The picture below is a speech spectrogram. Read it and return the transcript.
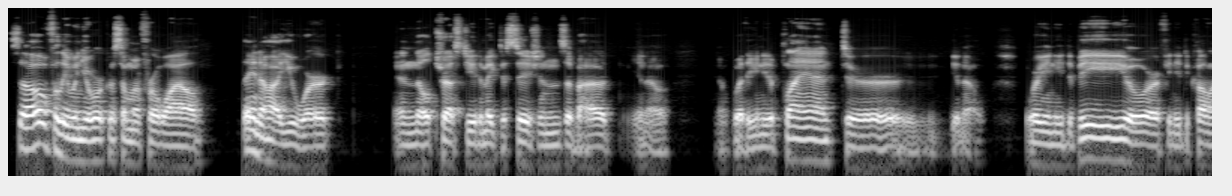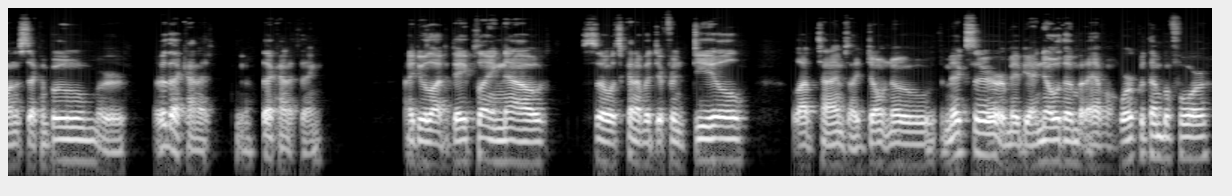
So hopefully, when you work with someone for a while, they know how you work, and they'll trust you to make decisions about you know you know, whether you need a plant or you know where you need to be or if you need to call on a second boom or or that kind of you know that kind of thing. I do a lot of day playing now, so it's kind of a different deal. A lot of times I don't know the mixer, or maybe I know them, but I haven't worked with them before.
